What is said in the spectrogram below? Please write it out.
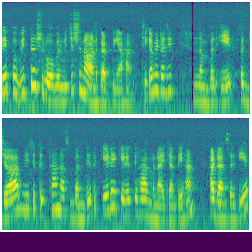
ਤੇ ਪਵਿੱਤਰ ਸਰੋਵਰ ਵਿੱਚ ਇਸ਼ਨਾਨ ਕਰਦੀਆਂ ਹਨ, ਠੀਕ ਹੈ ਬੇਟਾ ਜੀ? ਨੰਬਰ 8 ਪੰਜਾਬ ਵਿੱਚ ਤਿੱਥਾਂ ਨਾਲ ਸੰਬੰਧਿਤ ਕਿਹੜੇ-ਕਿਹੜੇ ਤਿਉਹਾਰ ਮਨਾਏ ਜਾਂਦੇ ਹਨ? ਸਾਡਾ ਆਨਸਰ ਕੀ ਹੈ?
